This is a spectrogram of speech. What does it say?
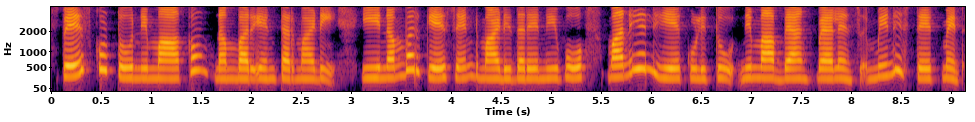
ಸ್ಪೇಸ್ ಕೊಟ್ಟು ನಿಮ್ಮ ಅಕೌಂಟ್ ನಂಬರ್ ಎಂಟರ್ ಮಾಡಿ. ಈ ನಂಬರ್ಗೆ ಸೆಂಡ್ ಮಾಡಿದರೆ ನೀವು ಮನೆಯಲ್ಲಿಯೇ ಕುಳಿತು ನಿಮ್ಮ ಬ್ಯಾಂಕ್ ಬ್ಯಾಲೆನ್ಸ್, ಮಿನಿ ಸ್ಟೇಟ್ಮೆಂಟ್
